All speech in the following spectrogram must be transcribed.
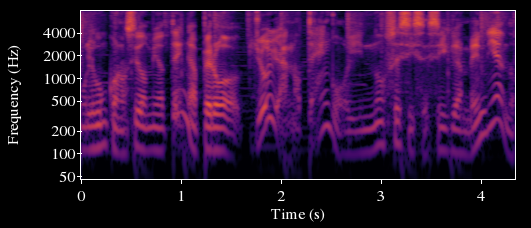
o algún conocido mío tenga, pero yo ya no tengo y no sé si se sigan vendiendo.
